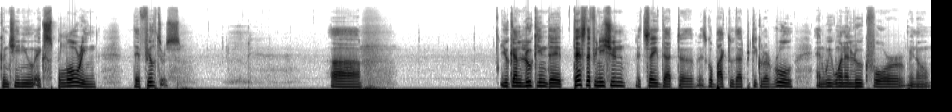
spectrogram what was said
continue exploring the filters. Uh, you can look in the test definition. Let's say that, uh, let's go back to that particular rule and we want to look for, you know,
